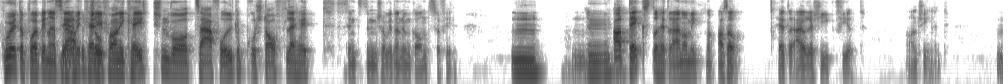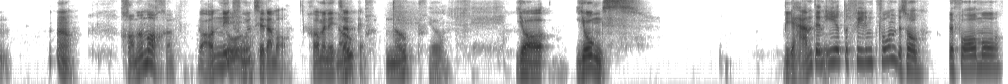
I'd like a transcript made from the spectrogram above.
Gut, obwohl bei einer Serie wie. Californication, die 10 Folgen pro Staffel hat, sind es dann schon wieder nicht mehr ganz so viel. Mhm. Mhm. Ah, Dexter hat er auch noch mitgenommen. Also, hat er auch Regie geführt. Anscheinend. Hm. Ja, Kann man machen. ja nicht Oh. voll gesehen, Mann. Kann man nicht Nope. sagen. Nope. Ja. ja, Jungs, wie haben denn ihr den Film gefunden, so bevor wir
